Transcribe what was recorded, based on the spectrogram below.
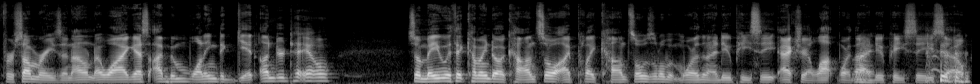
for some reason. I don't know why. I guess I've been wanting to get Undertale. So maybe with it coming to a console, I play consoles a little bit more than I do PC. Actually, a lot more than I do PC. So,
